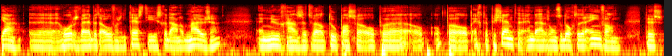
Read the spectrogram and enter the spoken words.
Ja, uh, we hebben het over een test die is gedaan op muizen. En nu gaan ze het wel toepassen op, uh, op, op, uh, op echte patiënten. En daar is onze dochter er één van. Dus,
